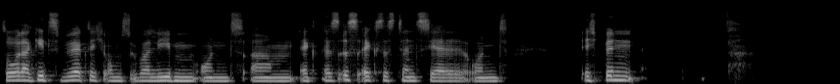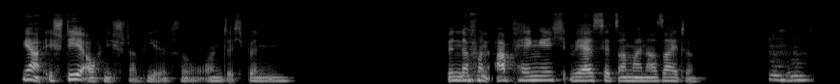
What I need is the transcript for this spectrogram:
So, da geht es wirklich ums Überleben und ähm, es ist existenziell und ich bin, ja, ich stehe auch nicht stabil. So, und ich bin, bin mhm. davon abhängig, wer ist jetzt an meiner Seite. Mhm.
